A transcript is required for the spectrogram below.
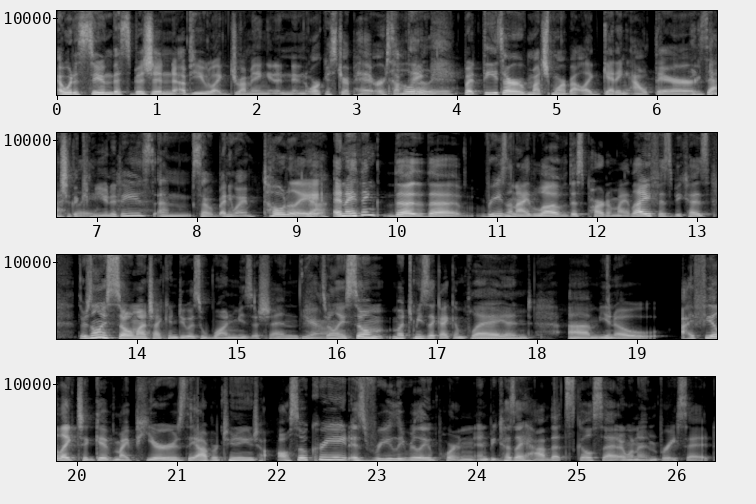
I would assume this vision of you like drumming in an orchestra pit or something. Totally. But these are much more about like getting out there into Exactly. the communities. And so anyway, Totally. Yeah. And I think the the reason I love this part of my life is because there's only so much I can do as one musician. Yeah. There's only so much music I can play and um, you know, I feel like to give my peers the opportunity to also create is really, really important. And because I have that skill set, I want to embrace it.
